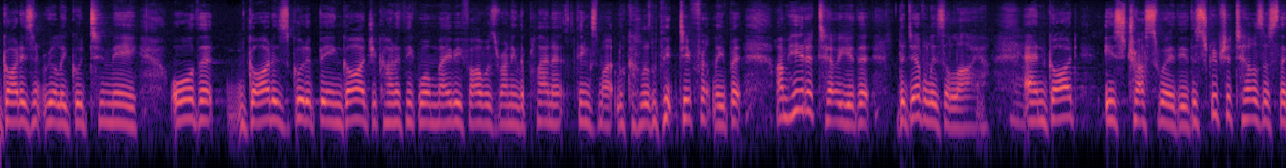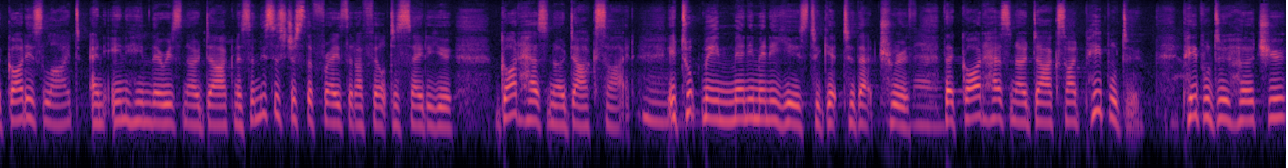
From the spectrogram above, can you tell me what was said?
God isn't really good to me. Or that God is good at being God. You kind of think, well, maybe if I was running the planet, things might look a little bit differently. But I'm here to tell you that the devil is a liar and God is trustworthy. The scripture tells us that God is light and in him there is no darkness. And this is just the phrase that I felt to say to you God has no dark side. It took me many, many years to get to that truth that God has no dark side. People do. People do hurt you.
